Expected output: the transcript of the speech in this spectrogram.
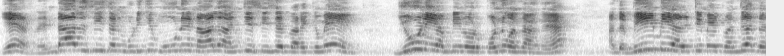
ஏன் ரெண்டாவது சீசன் முடிஞ்சு மூணு நாலு அஞ்சு சீசன் வரைக்குமே ஜூலி அப்படின்னு ஒரு பொண்ணு வந்தாங்க. அந்த பிபி அல்டிமேட் வந்து அந்த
